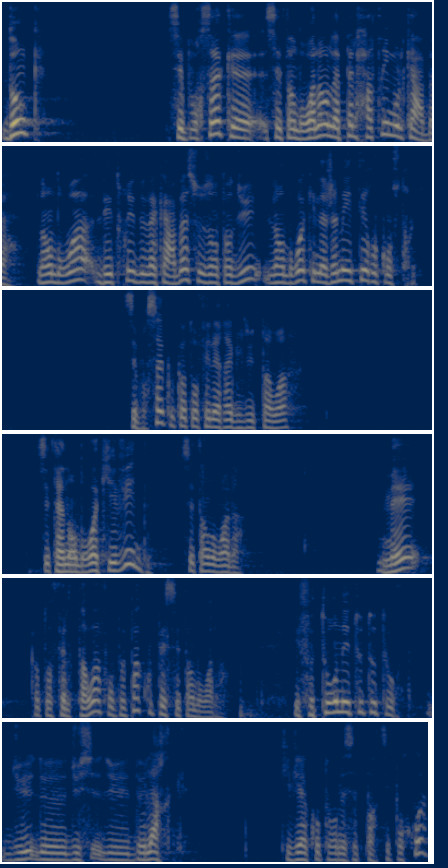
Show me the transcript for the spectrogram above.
donc, c'est pour ça que cet endroit-là, on l'appelle Hatim al-Kaaba, l'endroit détruit de la Kaaba, sous-entendu l'endroit qui n'a jamais été reconstruit. C'est pour ça que quand on fait les règles du tawaf, c'est un endroit qui est vide cet endroit-là. Mais quand on fait le tawaf, on ne peut pas couper cet endroit-là. Il faut tourner tout autour de, l'arc qui vient contourner cette partie. Pourquoi?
